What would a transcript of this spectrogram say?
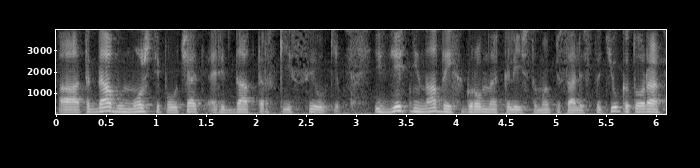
тогда вы можете получать редакторские ссылки. И здесь не надо их огромное количество. Мы писали статью, которая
